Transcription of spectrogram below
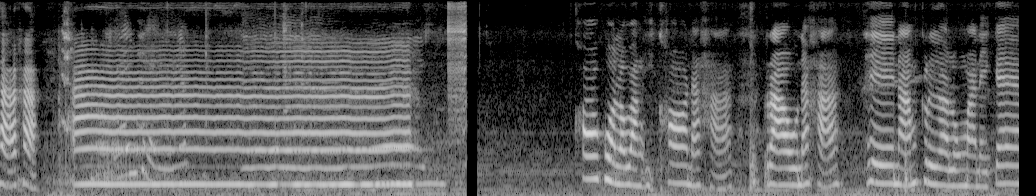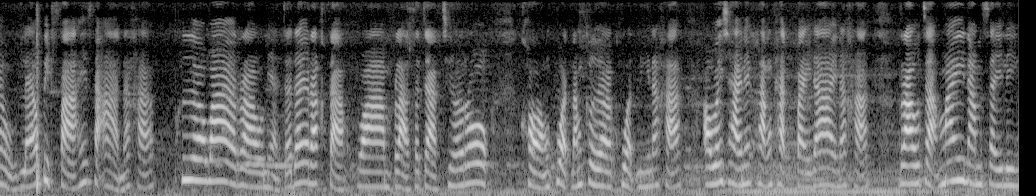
ช้าๆค่ะอ่า ควรระวังอีกข้อนะคะ เรานะคะ เทน้ำเกลือลงมาในแก้ว แล้วปิดฝาให้สะอาดนะคะ เพื่อว่าเราเนี่ยจะได้รักษาความปราศจากเชื้อโรคของขวดน้ำเกลือขวดนี้นะคะ เอาไว้ใช้ในครั้งถัดไปได้นะคะ เราจะไม่นำไซลิง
